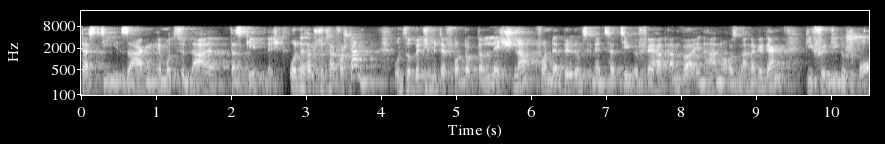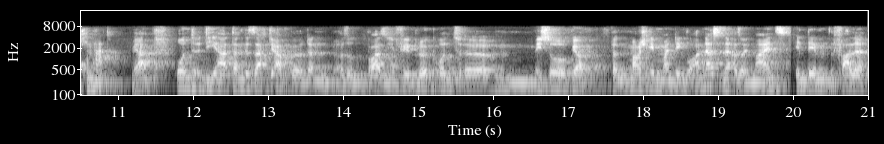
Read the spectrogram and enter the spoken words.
dass die sagen emotional, das geht nicht. Und das habe ich total verstanden. Und so bin ich mit der Frau Dr. Lechner von der Bildungsinitiative Ferhat Anwar in Hanau auseinandergegangen, die für die gesprochen hat. Ja, und die hat dann gesagt, ja, äh, dann, also quasi viel Glück und äh, ich so, ja, dann mache ich eben mein Ding woanders, ne? also in Mainz in dem Falle.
